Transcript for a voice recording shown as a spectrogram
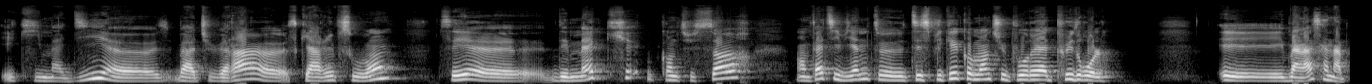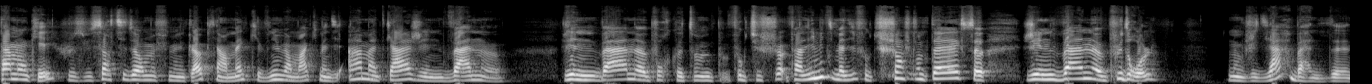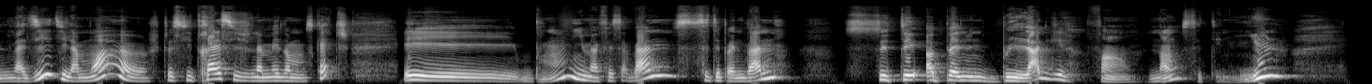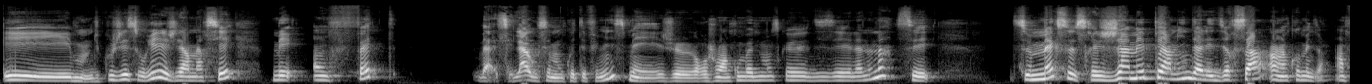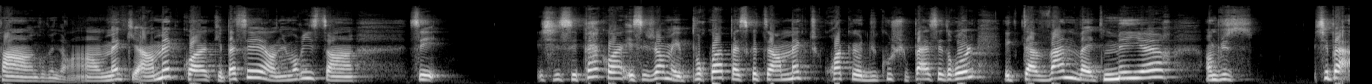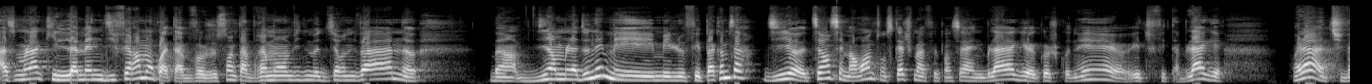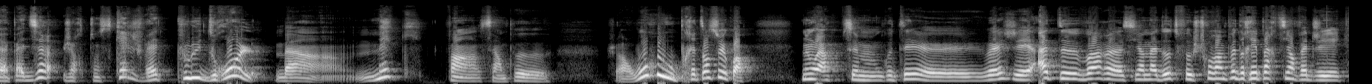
et qui m'a dit, euh, bah tu verras, euh, ce qui arrive souvent, c'est des mecs quand tu sors, en fait, ils viennent te t'expliquer comment tu pourrais être plus drôle. Et ben là, ça n'a pas manqué. Je suis sortie dehors me fumer une clope. Il y a un mec qui est venu vers moi qui m'a dit Ah, Matka, j'ai une vanne. J'ai une vanne pour que ton. Faut que tu. Enfin, limite, il m'a dit Faut que tu changes ton texte. J'ai une vanne plus drôle. Donc, j'ai dit Ah, bah, vas-y, dis-la moi. Je te citerai si je la mets dans mon sketch. Et bon, il m'a fait sa vanne. C'était pas une vanne. C'était à peine une blague. Enfin, non, c'était nul. Et bon, du coup, j'ai souri et je l'ai remercié. Mais en fait, bah, c'est là où c'est mon côté féministe, mais je rejoins complètement ce que disait la nana. C'est ce mec se serait jamais permis d'aller dire ça à un comédien. Enfin, un comédien, un mec, un mec quoi, qui est passé, un humoriste. Un... C'est, je sais pas quoi. Et c'est genre, mais pourquoi? Parce que t'es un mec, tu crois que du coup je suis pas assez drôle et que ta vanne va être meilleure. En plus, je sais pas, à ce moment-là, qu'il l'amène différemment quoi. je sens que t'as vraiment envie de me dire une vanne ben viens me la donner, mais mais le fais pas comme ça. Dis euh, tiens c'est marrant, ton sketch m'a fait penser à une blague que je connais euh, et tu fais ta blague. Voilà, tu vas pas dire genre ton sketch va être plus drôle. Ben mec, enfin c'est un peu genre wouhou prétentieux quoi. Donc voilà, c'est mon côté. Euh, ouais, j'ai hâte de voir s'il y en a d'autres. Faut que je trouve un peu de répartie en fait. J'ai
